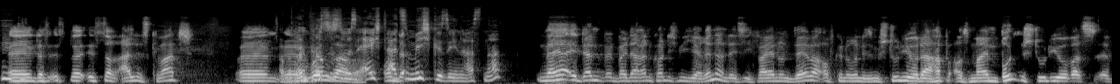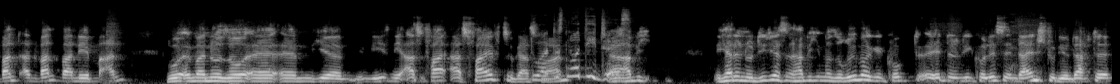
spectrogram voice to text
äh, das ist, das ist doch alles Quatsch. Ähm, Aber äh, dann kam Wusstest du es Sarah. echt, als da- du mich gesehen hast, ne? naja, dann, weil daran konnte ich mich erinnern. dass Ich war ja nun selber oft genug in diesem Studio oder habe aus meinem bunten Studio, was äh, Wand an Wand war nebenan, wo immer nur so äh, ähm, hier, wie hießen die, As5 As5 zu Gast Du waren. hattest nur DJs. Da hab ich, ich hatte nur DJs und habe ich immer so rübergeguckt äh, hinter die Kulisse in dein Studio und dachte,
